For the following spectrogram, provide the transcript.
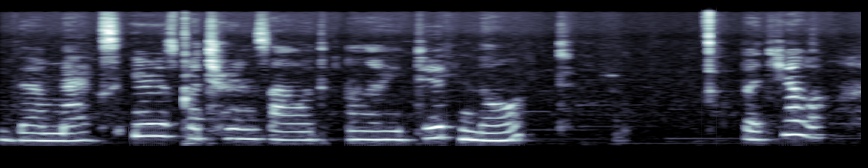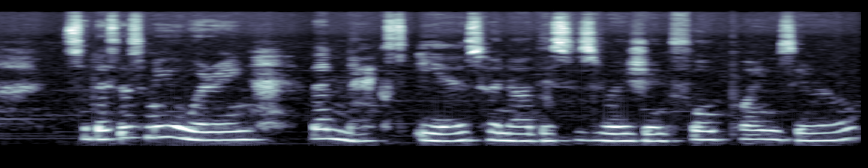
the Max ears, but turns out I did not. But yeah, so this is me wearing the Max ears. So now this is version 4.0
